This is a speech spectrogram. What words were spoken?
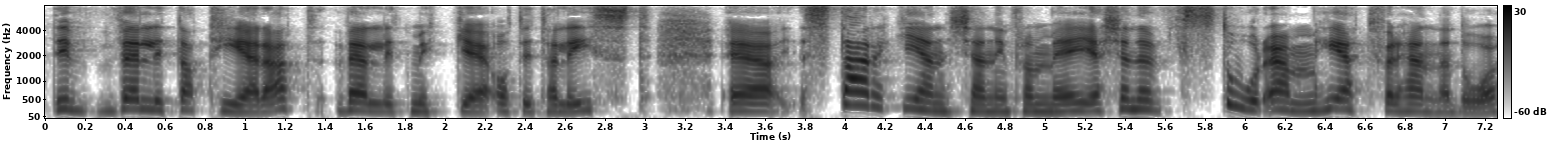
Det är väldigt daterat, väldigt mycket 80-talist. Eh, stark igenkänning från mig. Jag känner stor ömhet för henne då.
